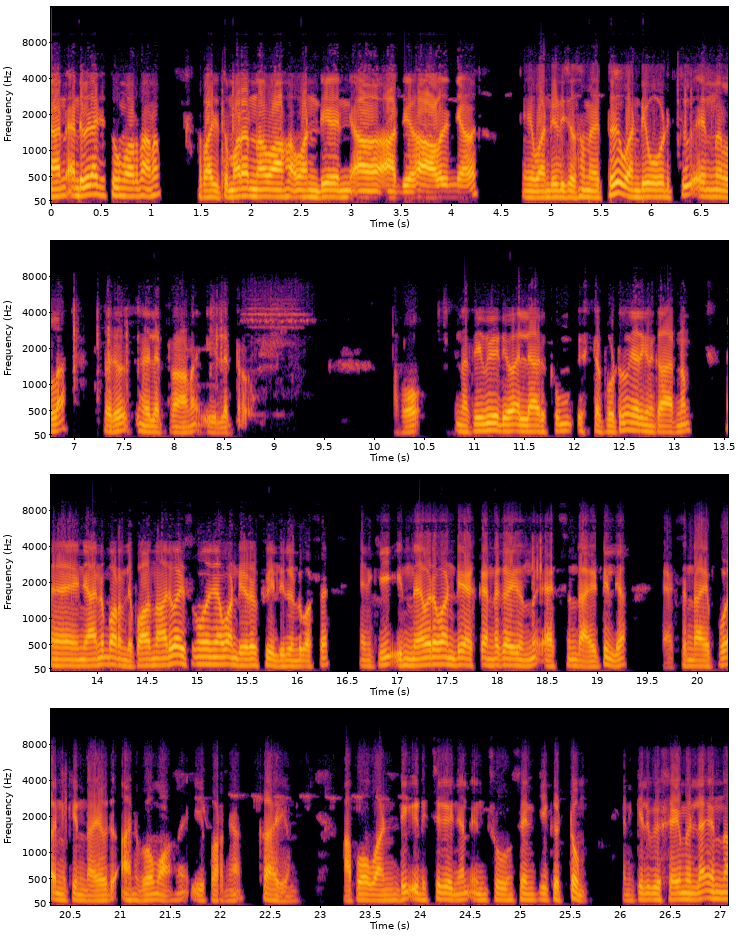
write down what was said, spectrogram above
ഞാൻ എന്റെ പേര് അജിത് കുമാർ എന്നാണ്. അപ്പോൾ അജിത് കുമാർ എന്ന വണ്ടി ആദ്യ ആൾ തന്നെയാണ്. വണ്ടി ഇടിച്ച സമയത്ത് വണ്ടി ഓടിച്ചു എന്നുള്ള ഒരു ലെറ്ററാണ് ഈ ലെറ്റർ അപ്പോൾ ഇന്നത്തെ ഈ വീഡിയോ എല്ലാവർക്കും ഇഷ്ടപ്പെട്ടു എന്ന് വിചാരിക്കുന്നു. കാരണം ഞാനും പറഞ്ഞില്ല പതിനാല് വയസ്സ് മുതൽ ഞാൻ വണ്ടിയുടെ ഫീൽഡിലുണ്ട്. പക്ഷെ എനിക്ക് ഇന്നേ വരെ വണ്ടി എന്റെ കയ്യിൽ നിന്ന് ആക്സിഡന്റ് ആയിട്ടില്ല. ആക്സിഡന്റ് ആയപ്പോൾ എനിക്ക് ഉണ്ടായ ഒരു അനുഭവമാണ് ഈ പറഞ്ഞ കാര്യം. അപ്പോൾ വണ്ടി ഇടിച്ചു കഴിഞ്ഞാൽ ഇൻഷുറൻസ് എനിക്ക് കിട്ടും. എനിക്കിത് വിഷയമില്ല എന്ന്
